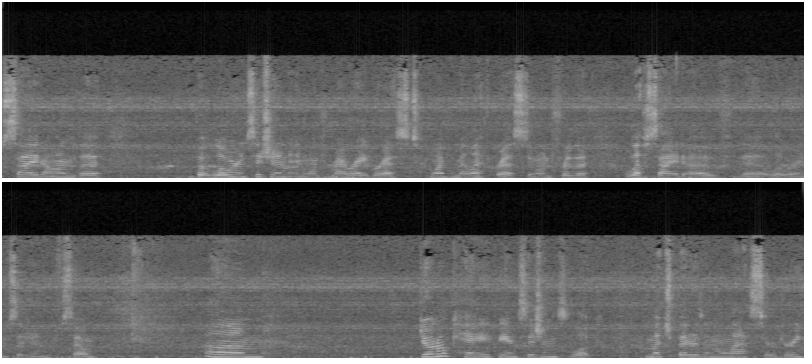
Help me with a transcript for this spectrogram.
side on the but lower incision and one for my right breast, one for my left breast, and one for the left side of the lower incision. So, um, doing okay. The incisions look much better than the last surgery.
